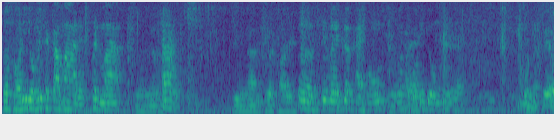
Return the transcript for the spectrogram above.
สสนิยมวิชาการมาเนี่ยเพิ่นมาสร้างทีมงานเครือข่ายเออขึ้นในเครือข่ายของสสนิยมเพิ่นเลยคนแก้ว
